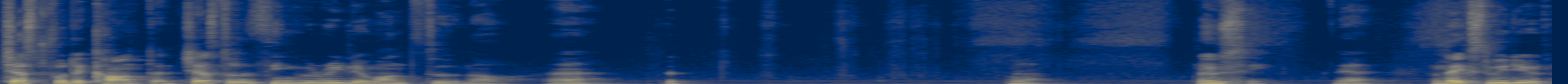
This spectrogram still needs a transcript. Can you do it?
just for the content, just for the thing we really want to know. Eh? But, yeah, we'll see. Yeah, the next video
